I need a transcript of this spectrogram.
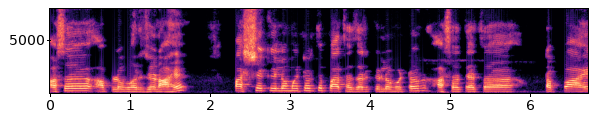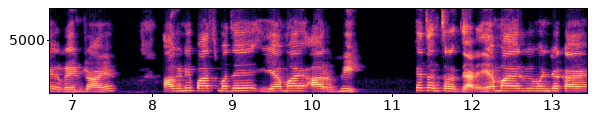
असं आपलं व्हर्जन आहे. पाचशे किलोमीटर ते पाच हजार किलोमीटर असा त्याचा टप्पा आहे रेंज आहे. अग्नी पाचमध्ये एम आय आर व्ही हे तंत्रज्ञान आहे. एम आय आर व्ही म्हणजे काय?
